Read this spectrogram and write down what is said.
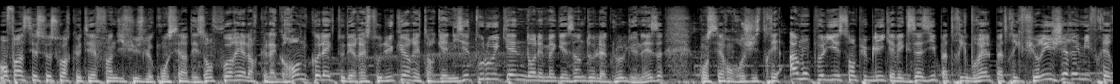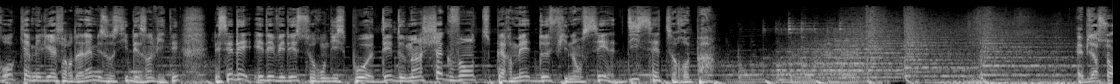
Enfin, c'est ce soir que TF1 diffuse le concert des Enfoirés alors que la grande collecte des Restos du Cœur est organisée tout le week-end dans les magasins de la Glo lyonnaise. Concert enregistré à Montpellier sans public avec Zazie, Patrick Bruel, Patrick Fury, Jérémy Frérot, Camélia Jordana, mais aussi des invités. Les CD et DVD seront dispo dès demain. Chaque vente permet de financer 17 repas. Et bien sûr,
